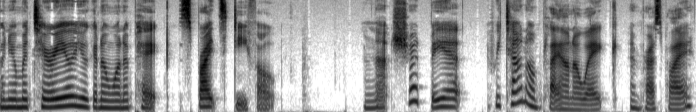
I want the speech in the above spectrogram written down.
on your material, you're going to want to pick sprites default. And that should be it. If we turn on play on awake and press play,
